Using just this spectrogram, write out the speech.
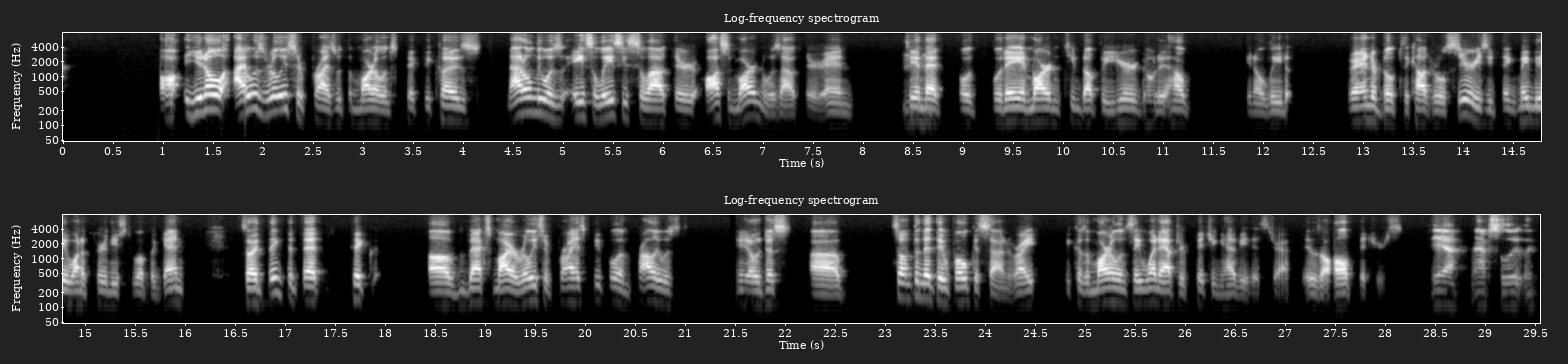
Uh, you know, I was really surprised with the Marlins pick because not only was Asa Lacy still out there, Austin Martin was out there, and seeing mm-hmm. that both Bleday and Martin teamed up a year ago to help, you know, lead Vanderbilt to the College World Series, you'd think maybe they want to pair these two up again. So I think that that pick of Max Meyer really surprised people and probably was, you know, just uh, something that they focus on, right? Because the Marlins, they went after pitching heavy this draft. It was all pitchers. Yeah, absolutely.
